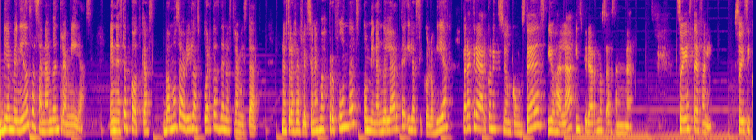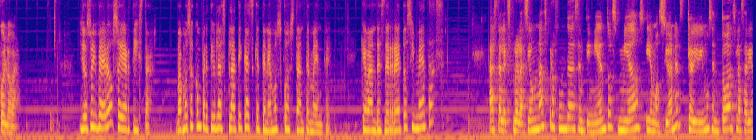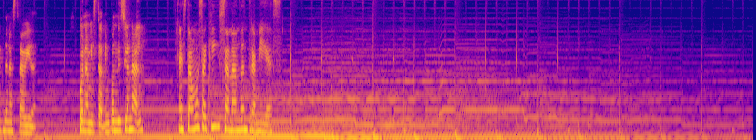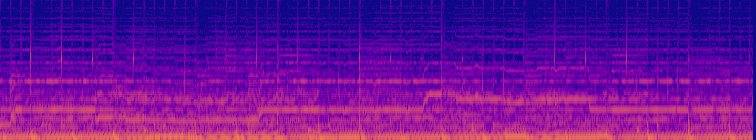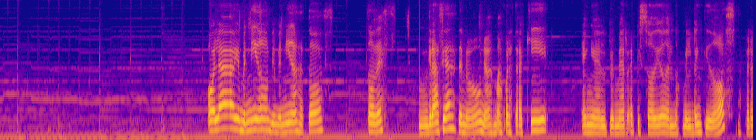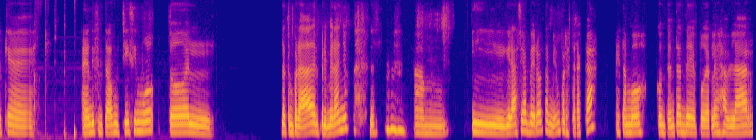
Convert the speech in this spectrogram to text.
Bienvenidos a Sanando entre Amigas. En este podcast vamos a abrir las puertas de nuestra amistad, nuestras reflexiones más profundas, combinando el arte y la psicología para crear conexión con ustedes y ojalá inspirarnos a sanar. Soy Stephanie, soy psicóloga. Yo soy Vero, soy artista. Vamos a compartir las pláticas que tenemos constantemente, que van desde retos y metas hasta la exploración más profunda de sentimientos, miedos y emociones que vivimos en todas las áreas de nuestra vida. Con amistad incondicional, estamos aquí sanando entre amigas. Hola, bienvenidos, bienvenidas a todos, todes. Gracias de nuevo una vez más por estar aquí en el primer episodio del 2022. Espero que hayan disfrutado muchísimo todo el la temporada del primer año. y gracias, Vero, también por estar acá. Estamos contentas de poderles hablar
